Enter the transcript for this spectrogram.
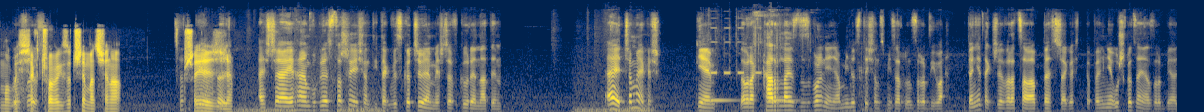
mogłeś No się jak cóż. człowiek zatrzymać się na Co ty Przejeździe. A jeszcze ja jechałem w ogóle 160 i tak wyskoczyłem jeszcze w górę na tym. Ej, czemu jakaś... Nie wiem, dobra, Karla jest do zwolnienia, minus 1000 mi zar- zrobiła. I to nie tak, że wracała bez czegoś, tylko pewnie uszkodzenia zrobiła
